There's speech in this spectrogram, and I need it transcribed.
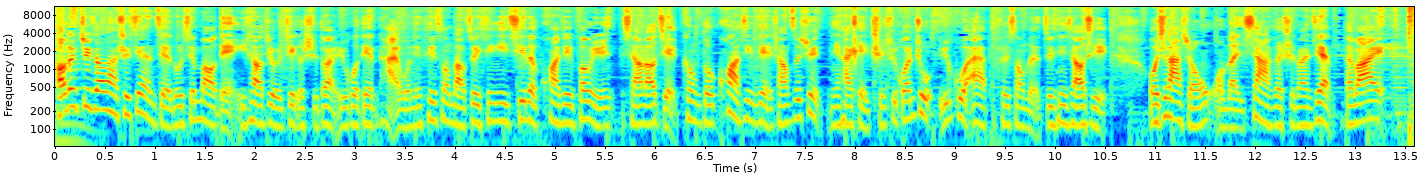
好的，聚焦大事件，解读新爆点。以上就是这个时段雨果电台为您推送到最新一期的跨境风云。想要了解更多跨境电商资讯，您还可以持续关注雨果 App 推送的最新消息。我是大熊，我们下个时段见，拜拜。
